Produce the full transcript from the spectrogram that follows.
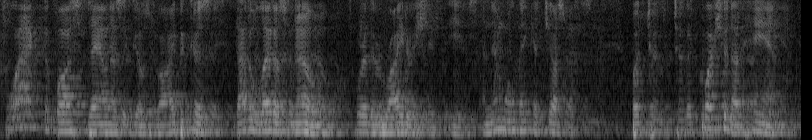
flag the bus down as it goes by because that'll let us know where the ridership is, and then we'll make adjustments. But to, to the question at hand,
